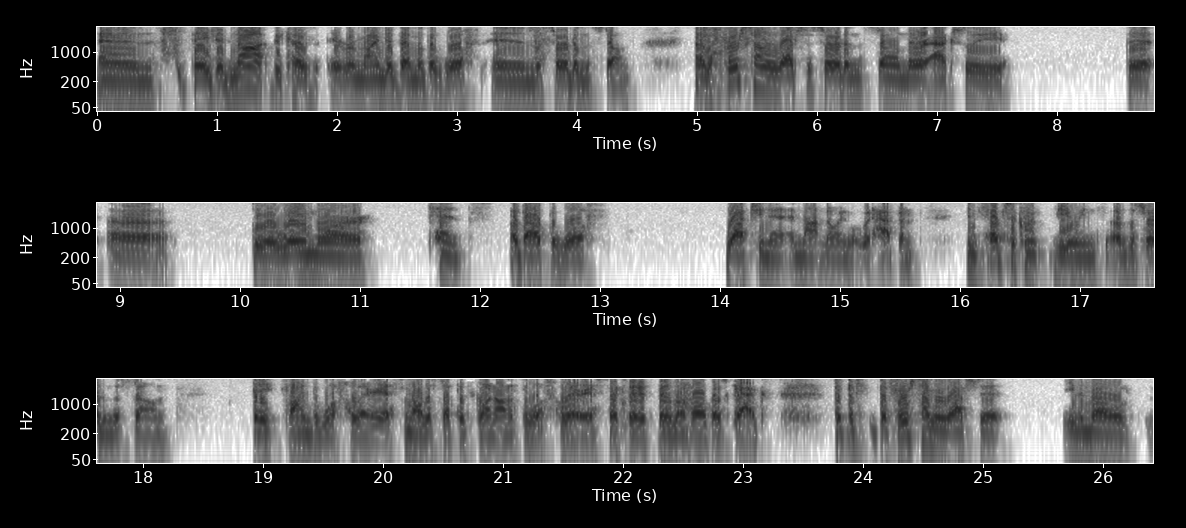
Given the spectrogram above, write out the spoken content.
And they did not because it reminded them of the wolf in The Sword in the Stone. Now, the first time we watched The Sword in the Stone, they were actually the uh, they were way more tense about the wolf watching it and not knowing what would happen. In subsequent viewings of The Sword in the Stone, they find the wolf hilarious and all the stuff that's going on with the wolf hilarious. Like they, they love all those gags. But the the first time we watched it, even though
